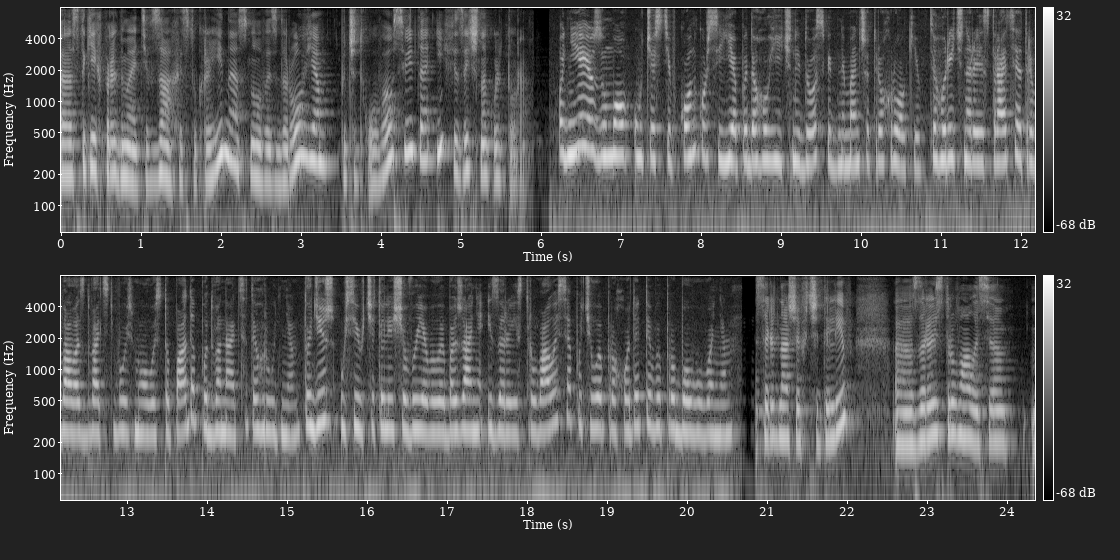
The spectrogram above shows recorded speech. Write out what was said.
е, з таких предметів захист України, основи здоров'я, початкова освіта і фізична культура. Однією з умов участі в конкурсі є педагогічний досвід не менше трьох років. Цьогорічна реєстрація тривала з 28 листопада по 12 грудня. Тоді ж усі вчителі, що виявили бажання і зареєструвалися, почали проходити випробовування. Серед наших вчителів е, зареєструвалися е,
